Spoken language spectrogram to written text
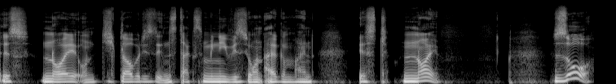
ist neu und ich glaube, diese Instax Mini-Vision allgemein ist neu. So,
